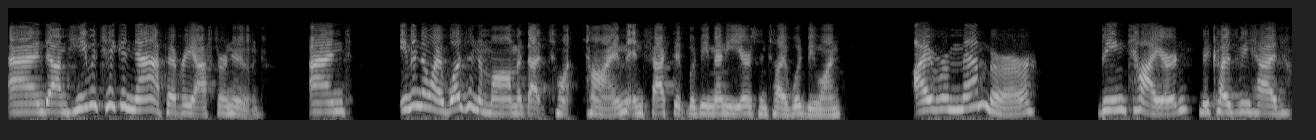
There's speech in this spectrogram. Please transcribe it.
And um, he would take a nap every afternoon. And even though I wasn't a mom at that t- time, in fact, it would be many years until I would be one, I remember being tired because we had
